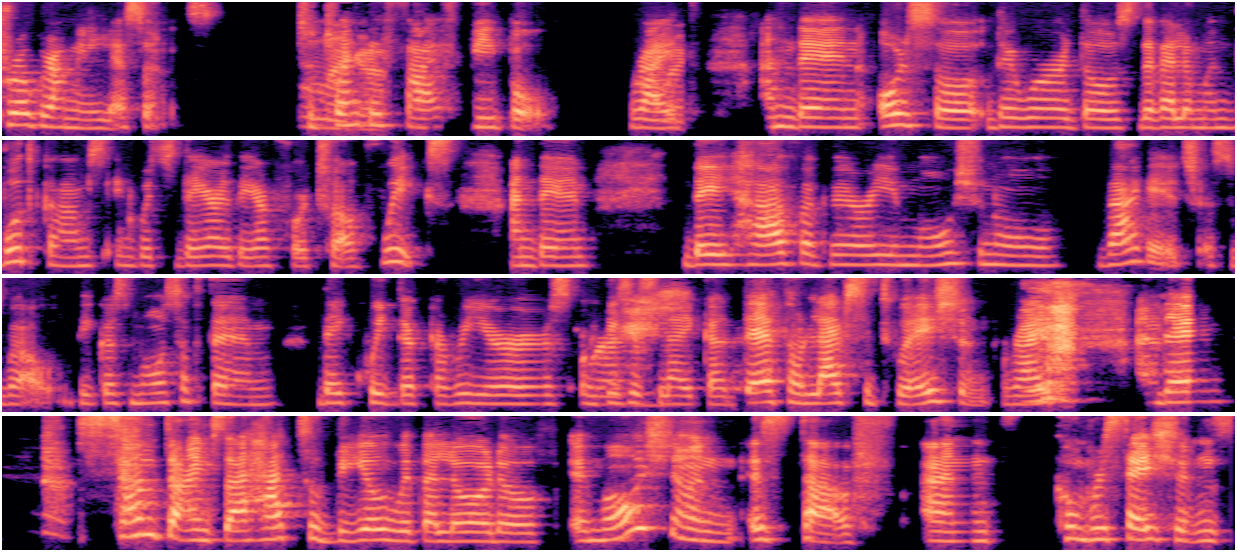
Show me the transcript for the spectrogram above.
programming lessons to oh 25 God. people right and then also there were those development boot camps in which they are there for 12 weeks. And then they have a very emotional baggage as well because most of them they quit their careers or right. this is like a death or life situation right? Yeah. and then sometimes i had to deal with a lot of emotion stuff and conversations.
